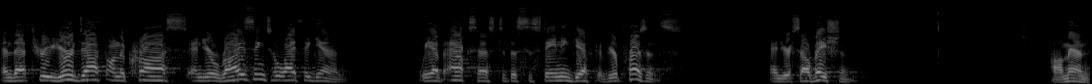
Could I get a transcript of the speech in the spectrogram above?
and that through your death on the cross and your rising to life again, we have access to the sustaining gift of your presence and your salvation. Amen.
